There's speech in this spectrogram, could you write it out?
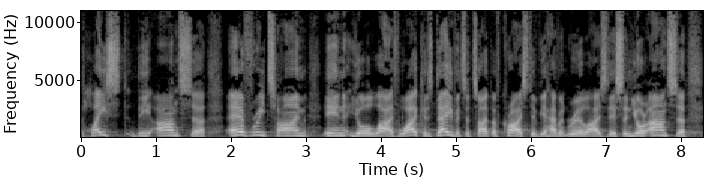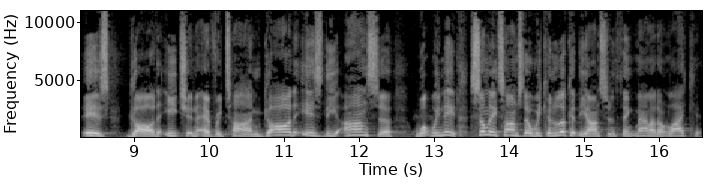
placed the answer every time in your life. Why? Because David's a type of Christ, if you haven't realized this. And your answer is God each and every time. God is the answer, what we need. So many times, though, we can look at the answer and think, man, I don't like it.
